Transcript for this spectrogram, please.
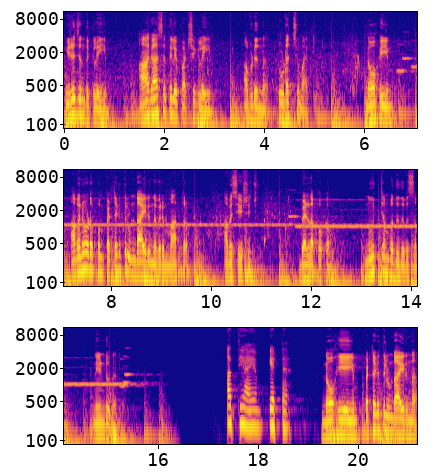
ഇഴജന്തുക്കളെയും ആകാശത്തിലെ പക്ഷികളെയും അവിടുന്ന് തുടച്ചു മാറ്റി. നോഹയും അവനോടൊപ്പം പെട്ടകത്തിലുണ്ടായിരുന്നവരും മാത്രം അവശേഷിച്ചു. വെള്ളപ്പൊക്കം നൂറ്റമ്പത് ദിവസം നീണ്ടുനിന്നു അധ്യായം എട്ട്. നോഹയെയും പെട്ടകത്തിലുണ്ടായിരുന്ന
